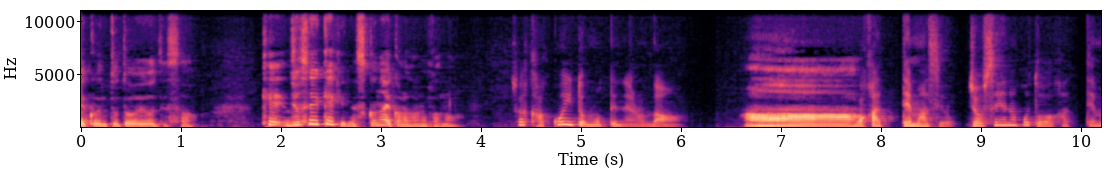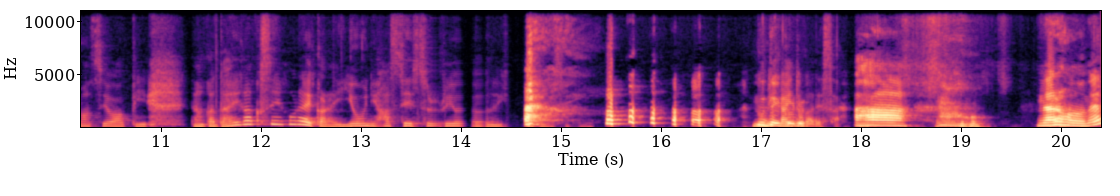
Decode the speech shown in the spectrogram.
井くんと同様でさ、け女性経験が少ないからなのかな？それかっこいいと思ってんのやろな。あ分かってますよ。女性のこと分かってますよ、アピール。なんか大学生ぐらいから異様に発生するような気がする。飲み会とかでさ。あ。ああ。なるほどね。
